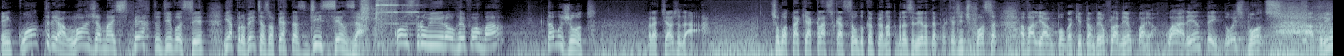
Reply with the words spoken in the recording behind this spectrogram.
encontre a loja mais perto de você e aproveite as ofertas Dicenza. Construir ou reformar, tamo junto para te ajudar. Deixa eu botar aqui a classificação do Campeonato Brasileiro, até para que a gente possa avaliar um pouco aqui também. O Flamengo, aí, ó, 42 pontos. Abriu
